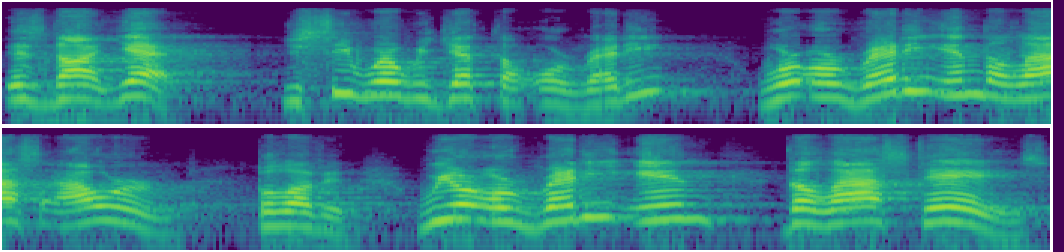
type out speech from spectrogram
is not yet. You see where we get the already? We're already in the last hour, beloved. We are already in the last days.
